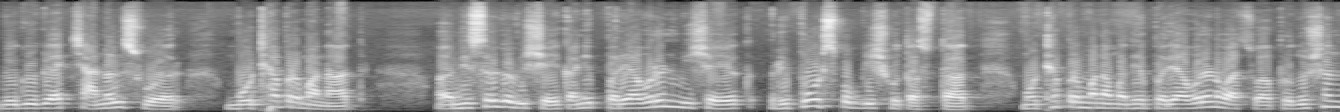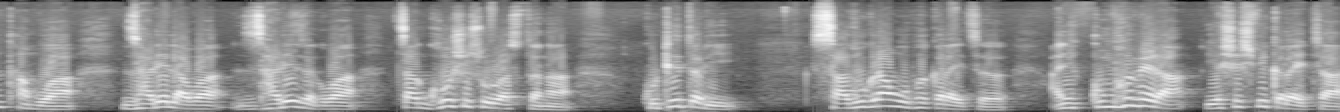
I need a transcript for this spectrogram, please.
वेगवेगळ्या चॅनल्सवर मोठ्या प्रमाणात निसर्गविषयक आणि पर्यावरणविषयक रिपोर्ट्स पब्लिश होत असतात. मोठ्या प्रमाणामध्ये पर्यावरण वाचवा प्रदूषण थांबवा झाडे लावा झाडे जगवा चा घोष सुरू असताना कुठेतरी साधुग्राम उभं करायचं आणि कुंभमेळा यशस्वी करायचा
